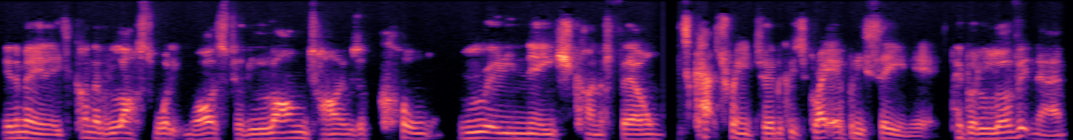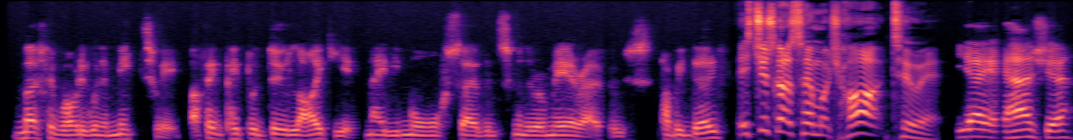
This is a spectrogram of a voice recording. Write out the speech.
you know what I mean? It's kind of lost what it was for a long time. It was a cult, really niche kind of film. It's catch 22 because it's great everybody's seeing it. People love it now. Most people probably wouldn't admit to it. I think people do like it, maybe more so than some of the Romero's probably do. It's just got so much heart to it. Yeah, it has, yeah.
